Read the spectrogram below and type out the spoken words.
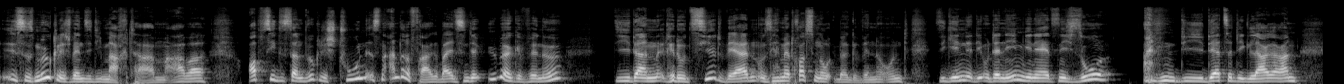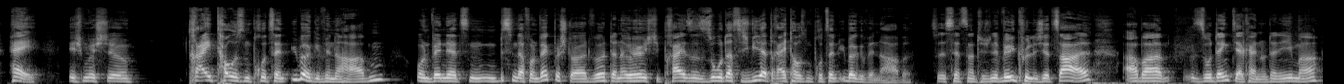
ist es möglich, wenn sie die Macht haben. Aber ob sie das dann wirklich tun, ist eine andere Frage, weil es sind ja Übergewinne, die dann reduziert werden und sie haben ja trotzdem noch Übergewinne und sie gehen, die Unternehmen gehen ja jetzt nicht so an die derzeitige Lage ran, hey, ich möchte 3000 Prozent Übergewinne haben und wenn jetzt ein bisschen davon wegbesteuert wird, dann erhöhe ich die Preise so, dass ich wieder 3000 Prozent Übergewinne habe. Das ist jetzt natürlich eine willkürliche Zahl, aber so denkt ja kein Unternehmer.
